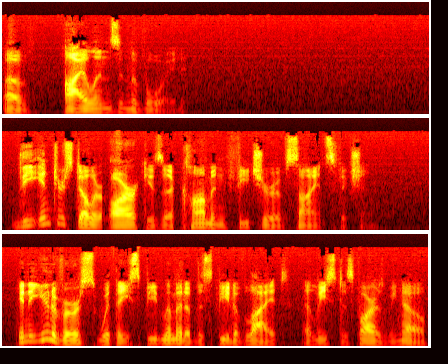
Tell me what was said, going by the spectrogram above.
of Islands in the Void. The interstellar ark is a common feature of science fiction. In a universe with a speed limit of the speed of light, at least as far as we know,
